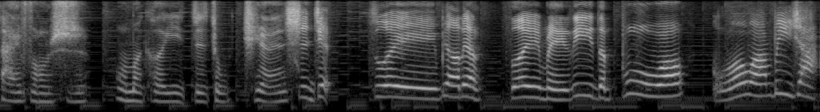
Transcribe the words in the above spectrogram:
裁缝师，我们可以织出全世界最漂亮、最美丽的布哦！国王陛下，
